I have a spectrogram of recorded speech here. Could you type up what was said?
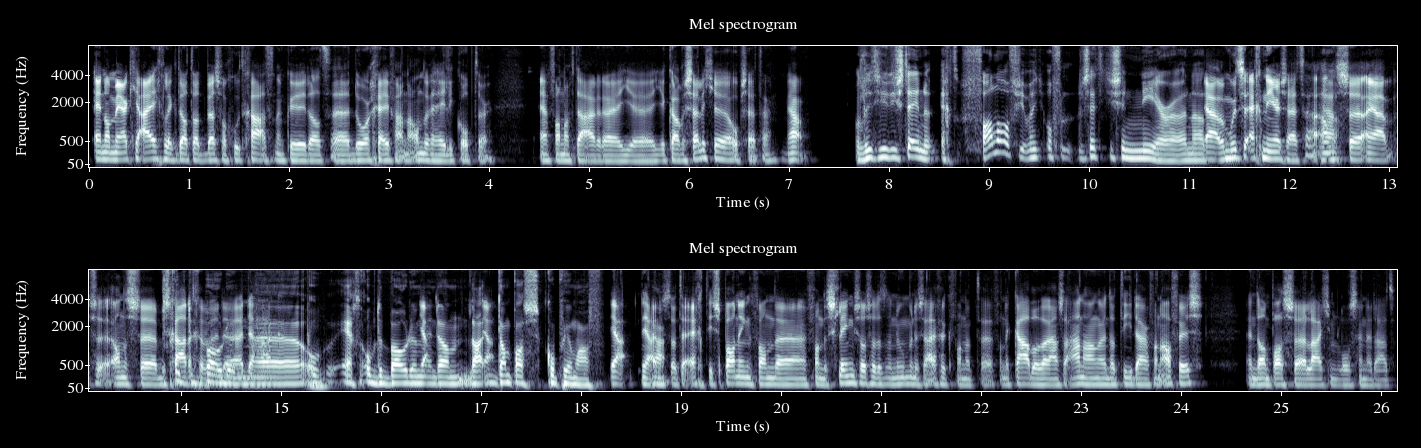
En dan merk je eigenlijk dat dat best wel goed gaat. Dan kun je dat uh, doorgeven aan een andere helikopter. En vanaf daar uh, je, je carouselletje opzetten. Ja. Liet je die stenen echt vallen of, je, of zet je ze neer? Uh, ja, we moeten ze echt neerzetten. Ja. Anders, ja, anders beschadigen de bodem, we de, de haak. Op, echt op de bodem ja. en dan, ja. dan pas kop je hem af. Ja, ja, dus dat er echt die spanning van de, van de sling, zoals we dat dan noemen. Dus eigenlijk van, het, van de kabel waaraan ze aanhangen, dat die daarvan af is. En dan pas laat je hem los inderdaad.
